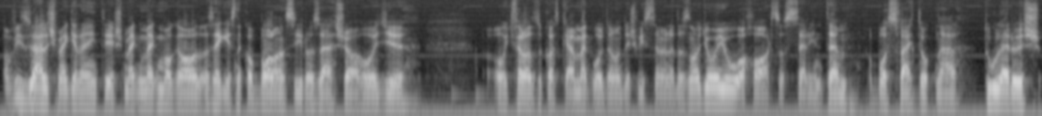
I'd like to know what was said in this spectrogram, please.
A vizuális megjelenítés, meg, meg maga az egésznek a balanszírozása, hogy hogy feladatokat kell megoldanod és visszamenned, az nagyon jó. A harc az szerintem a boss fightoknál túl erős,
